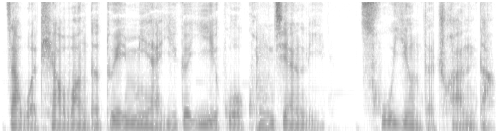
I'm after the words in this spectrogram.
在我眺望的对面一个异国空间里粗硬的传荡。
